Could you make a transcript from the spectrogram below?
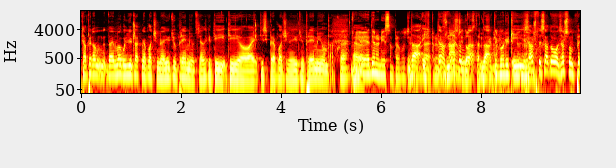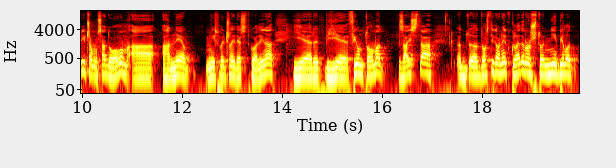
kapiram da je mnogo ljudi čak ne plaćen na YouTube Premium, cijanski ti, ti, ovaj, ti si preplaćen na YouTube Premium. Tako je. Uh, ja jedino nisam preplaćen. Da, i teo, znači sam, dosta. Da, da. I zašto je sad ovo, zašto pričamo sad o ovom, a, a ne nismo pričali 10 godina, jer je film Toma zaista dostigao neku gledano što nije bilo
